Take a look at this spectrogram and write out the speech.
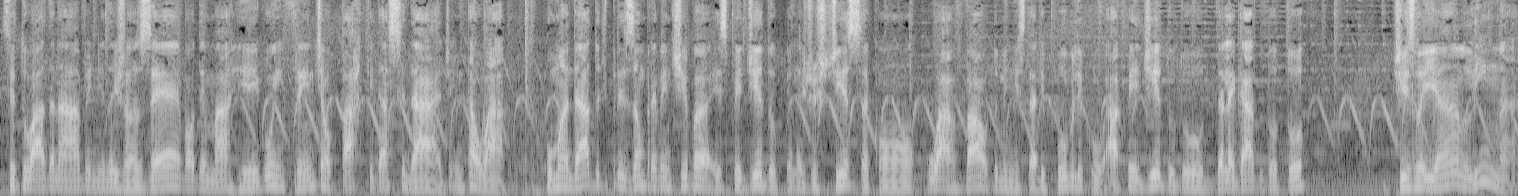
situada na Avenida José Valdemar Rego, em frente ao Parque da Cidade, em Tauá. O mandado de prisão preventiva expedido pela Justiça com o aval do Ministério Público a pedido do delegado doutor Gisleian Lima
